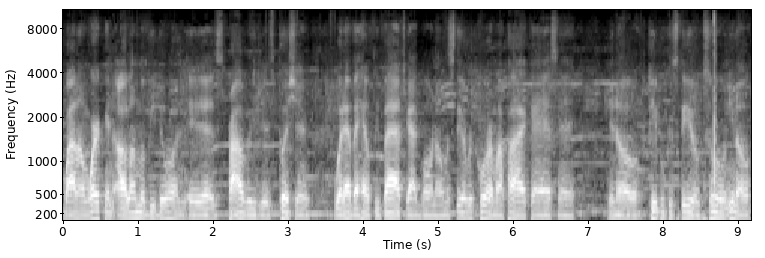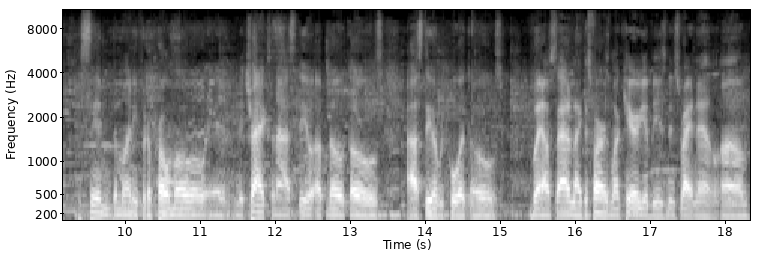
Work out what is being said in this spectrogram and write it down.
while I'm working, all I'm gonna be doing is probably just pushing whatever healthy vibes got going on. I'm still record my podcast and you know, people can still tune, you know, send the money for the promo and the tracks, and I still upload those. I still record those. But outside, like as far as my courier business right now, um,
